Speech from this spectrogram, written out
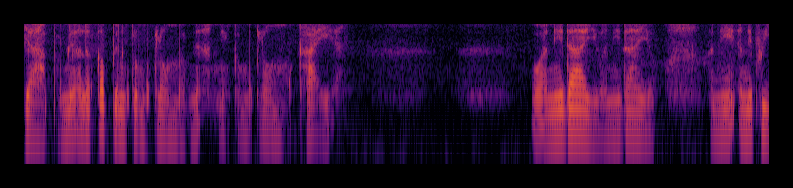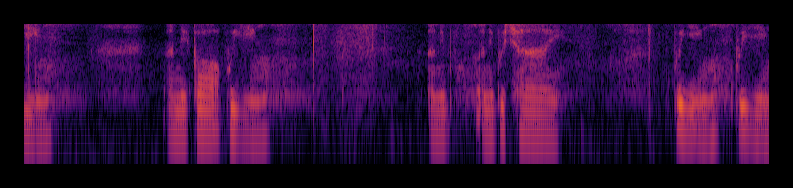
หยาบๆแบบเนี้ยแล้วก็เป็นกลมๆแบบเนี้ยนี่กลมๆไข่ อ้อันนี้ได้อยู่ อันนี้ได้อยู่ อันนี้ อันนี้ผู้หญิง อันนี้ก็ผู้หญิง อันนี้ อันนี้ผู้ชาย ผู้หญิง ผู้หญิง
